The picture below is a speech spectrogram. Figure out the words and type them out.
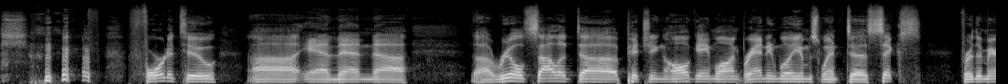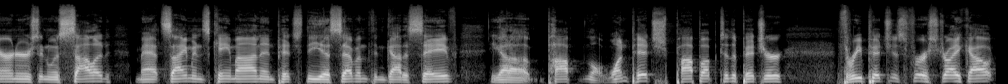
Four to two, uh, and then. Uh, uh, real solid uh, pitching all game long. Brandon Williams went uh, six for the Mariners and was solid. Matt Simons came on and pitched the uh, seventh and got a save. He got a pop, well, one pitch pop up to the pitcher, three pitches for a strikeout.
